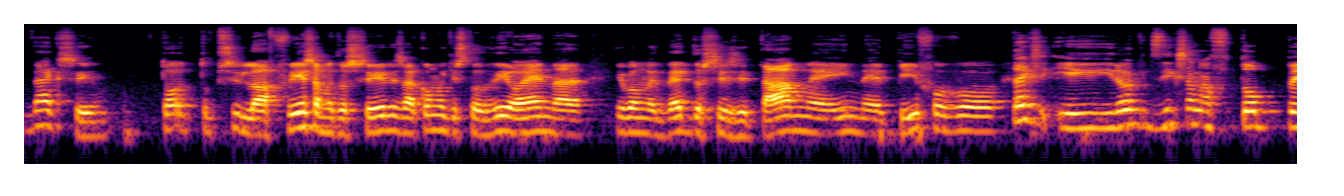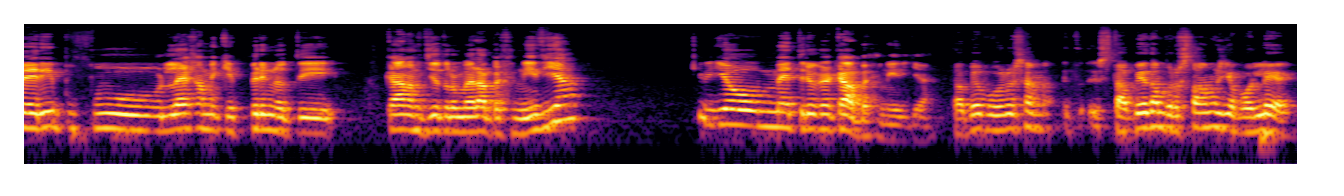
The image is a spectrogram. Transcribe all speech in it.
Εντάξει, το, το ψιλοαφήσαμε το series. Ακόμα και στο 2-1 είπαμε δεν το συζητάμε. Είναι επίφοβο. Εντάξει, οι Rockets δείξαν αυτό περίπου που λέγαμε και πριν ότι κάναν δύο τρομερά παιχνίδια και δύο μέτριο-κακά παιχνίδια. Τα οποία μπορούσαν, στα οποία ήταν μπροστά όμως για πολύ.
